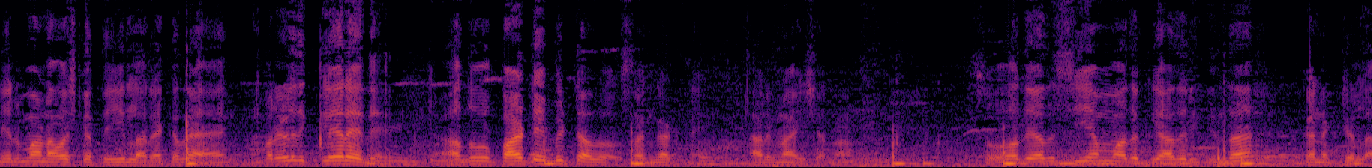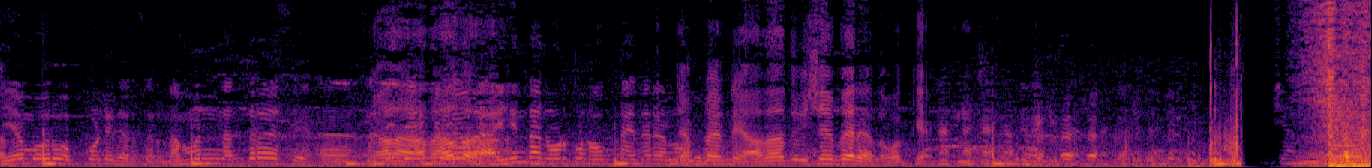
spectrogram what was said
ನಿರ್ಮಾಣ ಅವಶ್ಯಕತೆ ಇಲ್ಲ ಯಾಕಂದ್ರೆ ಅವ್ರು ಹೇಳಿದ ಕ್ಲಿಯರ್ ಇದೆ. ಅದು ಪಾರ್ಟಿ ಬಿಟ್ಟು ಅದು ಸಂಘಟನೆ ಆರ್ಗನೈಸೇಷನ್ ಸೊ ಅದು ಯಾವ್ದು ಸಿ ಎಂ ಅದಕ್ಕೆ ಯಾವುದೇ ರೀತಿಯಿಂದ ಕನೆಕ್ಟ್ ಇಲ್ಲ. ಸಿಎಂ ಅವರು ಒಪ್ಕೊಂಡಿದ್ದಾರೆ ಸರ್. ನಮ್ಮ ನಂತರ ಸ- ಆ, ಸಂಜಯ್ ಅದು- ಅದು- ಜಾರಕಿಹೊಳಿ ಅವರು ಅಹಿಂದ ನೋಡ್ಕೊಂಡು ಹೋಗ್ತಾ ಇದ್ದಾರೆ ಡೆಫಿನೆಟ್ಲಿ ಅದಾದ ವಿಷಯ ಬೇರೆ ಅದು. ಓಕೆ.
